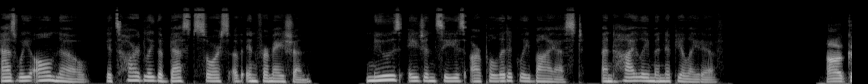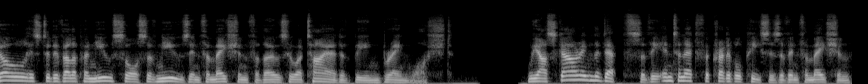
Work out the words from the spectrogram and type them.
As we all know, it's hardly the best source of information. News agencies are politically biased and highly manipulative. Our goal is to develop a new source of news information for those who are tired of being brainwashed. We are scouring the depths of the internet for credible pieces of information,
